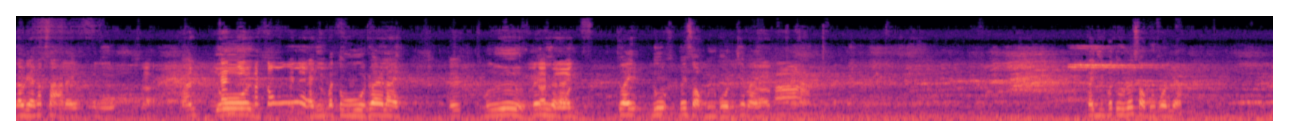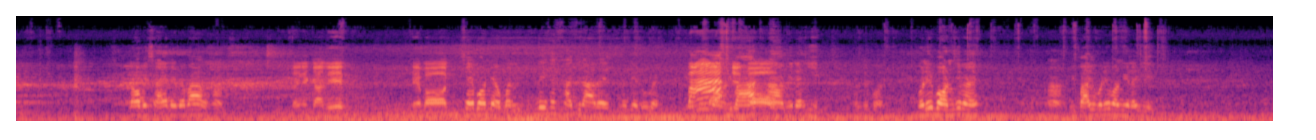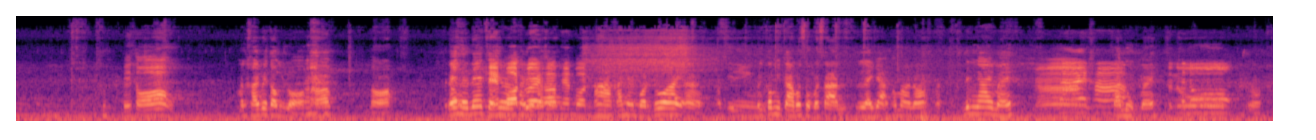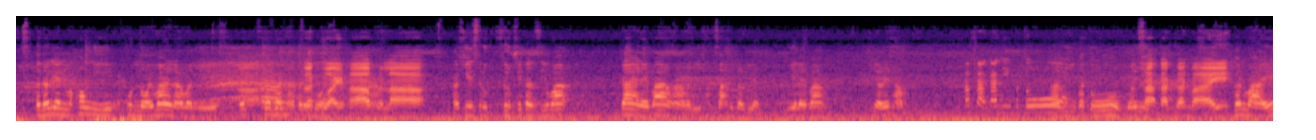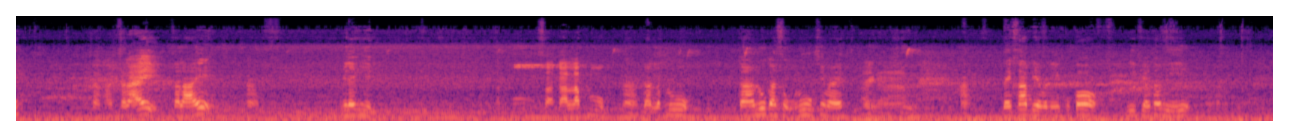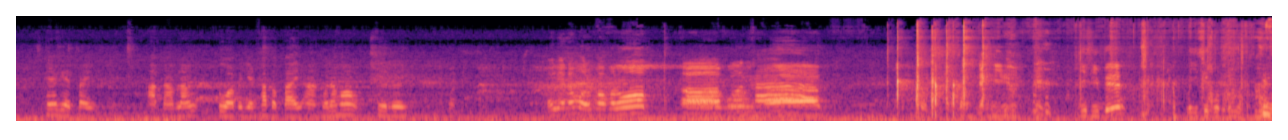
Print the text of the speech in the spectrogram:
เราเรียนทักษะอะไรวันนี้ การโยการยินงประตู การยิงประตูด้วยอะไร ด้วยมือมืด้วอยด้านมืออะไรบน ด้วยลูกด้วยสองมือบนใช่ไหมครับค่ะการยิงประตูด้วยสองมือบนเนี่ย เราเอาไปใช้อะไรได้บ้างอะใช้ในการเล่นแชร์บอล แชร์บอลเนี่ยมันเล่นคล้ายๆกีฬาอะไรนักเรียนรู้ไหมบาส มีบาสเตะบอลอ่ามีอะไรอีกวอลเลย์บอลวอลเลย์บอลใช่ไหมอ่ามีบาสมีวอลเลย์บอลมีอะไรอีก เปตอง มันคล้ายเปตองอยู่เหรอครับต่อได้เธอแน่ใจแฮนใช่ด์ไหมบอลคล้าด้วยเปตงครับใช่แฮไหมนด์บอลอ่าการแฮนด์บอลด้วยอ่าโอเคจริงมันก็มีการผสมผสานหลายอย่างเข้ามาเนาะอะเล่นง่ายไหมง่าได้ยค่ะสนุกไหมสสนุนุกกเนาะแต่นักเรียนห้องนี้คนน้อยมากเลยนะวันนี้เพื่อนเพื่อนเพื่อนหายไปไหเพื่อนนหมดป่วยครับเพื่อนลาโอเคสรุปสรุปด้วยกันซิว่าได้อะไรบ้างอ่าวันนี้ทักษะที่เราเรียนมีอะไรบ้างที่เราได้ทำ ทักษะการยิงประตู อ่ามียิงประตูมีอะไรทักอีกษะการเคลื่อนไหว เคลื่อนไหวทักษะการสไลด์สไลด์อ่ามีอะไรอีกทักษะการรับลูกอ่าการรับลูก การรับลูกการส่งลูกใช่ไหม ใช่ครับอะในคาบเรียนวันนี้ครูก็มีเพียงเท่านี้ให้นักเรียนไปอาบน้ำล้างตัวไปเรียนคาบต่อไป อะหัวหน้าห้องเชิญเลย นักเรียนทั้งหมดขอเคารพ ขอบคุณค่ะจากทีครับยี่สิบเด้อมายิซิกกูไปขึ้นหน่อย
